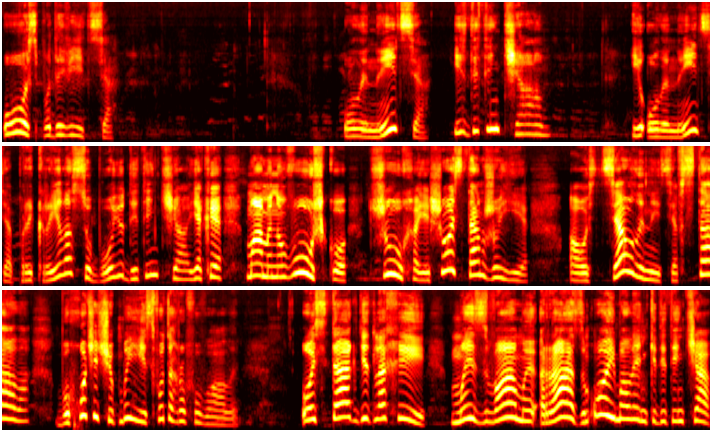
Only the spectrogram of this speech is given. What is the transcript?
ось, подивіться. Олениця із дитинчам. І олениця прикрила собою дитинча, яке мамино вушко чухає, щось там жує. А ось ця олениця встала, бо хоче, щоб ми її сфотографували. Ось так, дітлахи, ми з вами разом. Ой, маленьке дитинча,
